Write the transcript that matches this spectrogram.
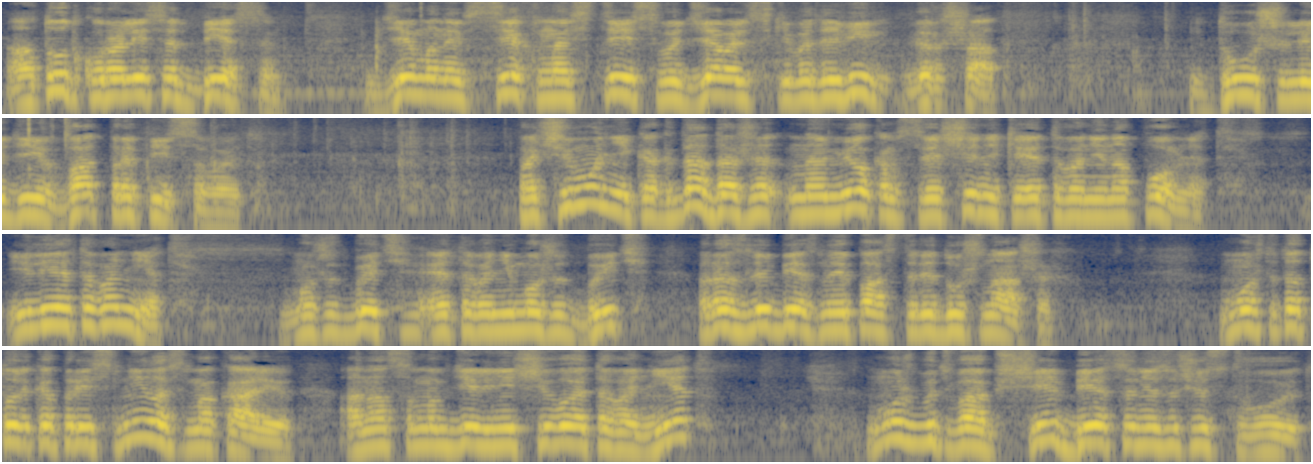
А тут куролесят бесы. Демоны всех мастей свой дьявольский водевиль вершат. Души людей в ад прописывают. Почему никогда даже намеком священники этого не напомнят? Или этого нет? Может быть, этого не может быть, разлюбезные пастыри душ наших? Может, это только приснилось Макарию, а на самом деле ничего этого нет? Может быть, вообще беса не существует?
